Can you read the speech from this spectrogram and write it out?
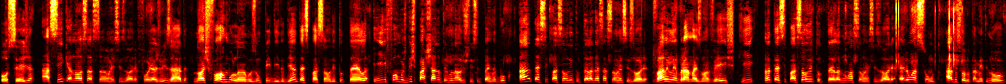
Ou seja, assim que a nossa ação rescisória foi ajuizada, nós formulamos um pedido de antecipação de tutela e fomos despachar no Tribunal de Justiça de Pernambuco a antecipação de tutela dessa ação rescisória. Vale lembrar mais uma vez que antecipação de tutela numa ação rescisória era um assunto absolutamente novo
